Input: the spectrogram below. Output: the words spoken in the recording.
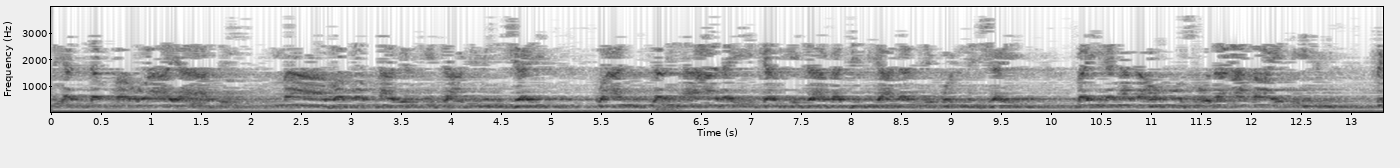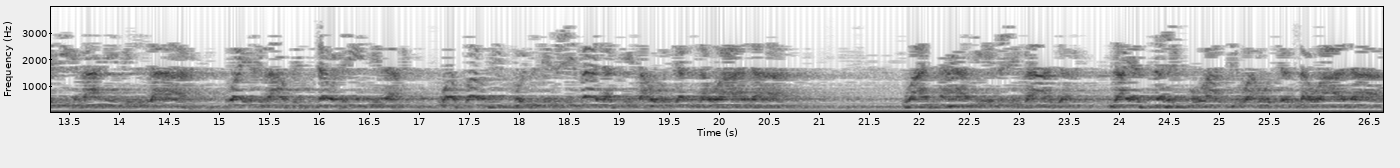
ليدبروا آياته. ما فرطنا بالكتاب من شيء وأنزلنا عليك الكتاب تبيانا لكل شيء. بين لهم أصول عقائدهم في الايمان بالله وإخلاص التوحيد له وصرف كل العبادة له جل وعلا. وأن هذه العبادة لا يستحقها سواه جل وعلا.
